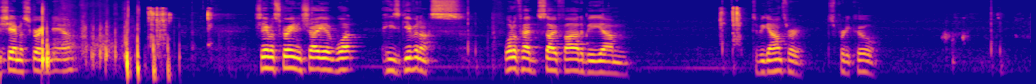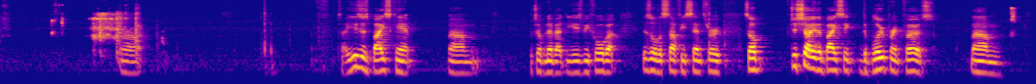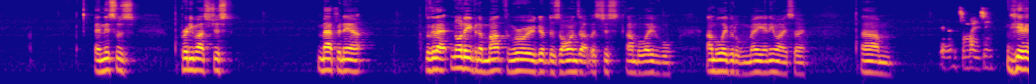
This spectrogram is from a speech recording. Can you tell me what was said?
to share my screen now. Share my screen and show you what he's given us. What I've had so far to be um, to be going through. It's pretty cool. Alright. So he uses Basecamp, um, which I've never had to use before, but this is all the stuff he sent through. So I'll just show you the basic, the blueprint first. Um, and this was pretty much just mapping out. Look at that, not even a month and we've already got designs up. It's just unbelievable. Unbelievable to me anyway, so. Um, Yeah, it's amazing. yeah.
